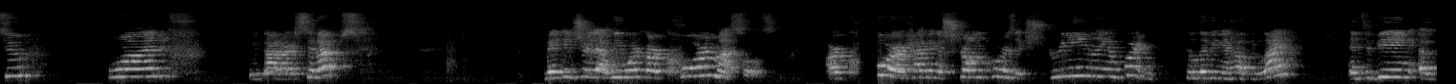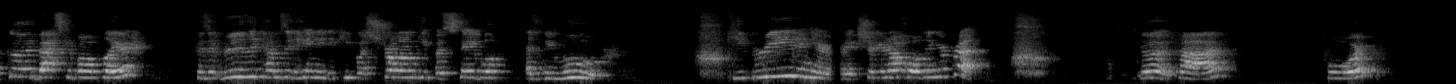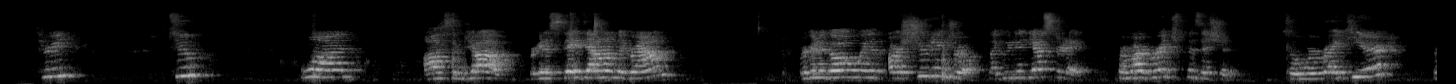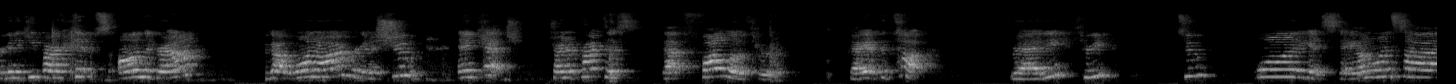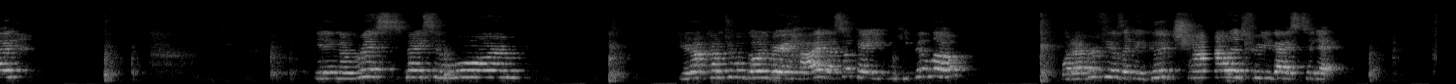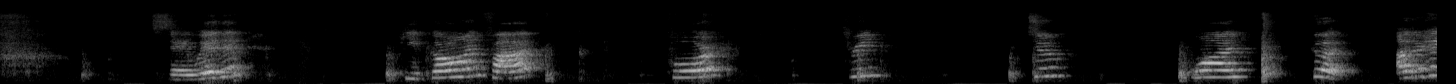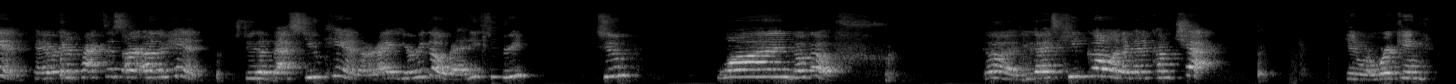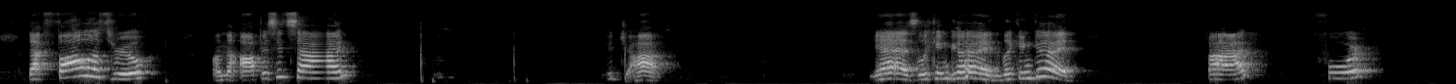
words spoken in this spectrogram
two, one. We've got our sit-ups. Making sure that we work our core muscles. Our core, having a strong core is extremely important to living a healthy life and to being a good basketball player because it really comes in handy to keep us strong, keep us stable as we move. Keep breathing here. Make sure you're not holding your breath. Good. Five, four, three, two, one. Awesome job. We're going to stay down on the ground. We're going to go with our shooting drill like we did yesterday from our bridge position. So we're right here. We're going to keep our hips on the ground. We got one arm. We're going to shoot and catch. Trying to practice that follow through. Okay, at the top. Ready? Three, two, one. Again, stay on one side. Getting the wrists nice and warm. If you're not comfortable going very high, that's okay. You can keep it low. Whatever feels like a good challenge for you guys today. Stay with it. Keep going. Five, four, three, two, one. Good. Other hand. Okay, we're going to practice our other hand. Just do the best you can. All right, here we go. Ready? Three, two, one. Go, go. Good. You guys keep going. I'm going to come check. Again, we're working that follow through on the opposite side. Good job. Yes, looking good, looking good. Five, four,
